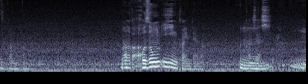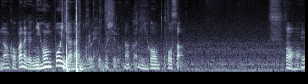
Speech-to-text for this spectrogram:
なかなか。ななんか保存委員会みたいうんな感じだし、うんなんかわかんないけど日本っぽいんじゃないの？それってむしろ。なんか日本っぽさ。ああえ？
